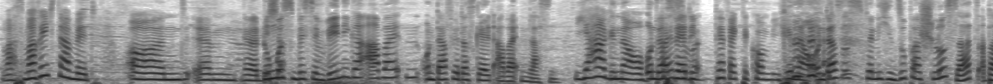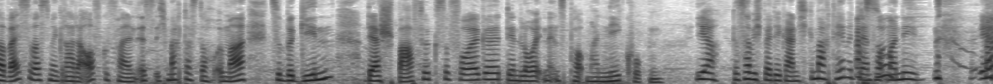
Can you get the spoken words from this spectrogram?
Was mache ich damit? Und ähm, Ja, du ich, musst ein bisschen weniger arbeiten und dafür das Geld arbeiten lassen. ja genau. Und das wäre du, die perfekte Kombi. Genau, und das ist, finde ich, ein super Schlusssatz. Aber weißt du, was mir gerade aufgefallen ist? Ich mache das doch immer zu Beginn der Sparfüchse-Folge, den Leuten ins Portemonnaie gucken. Ja, Das habe ich bei dir gar nicht gemacht. Hey, mit Ach deinem so. Portemonnaie. ja,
